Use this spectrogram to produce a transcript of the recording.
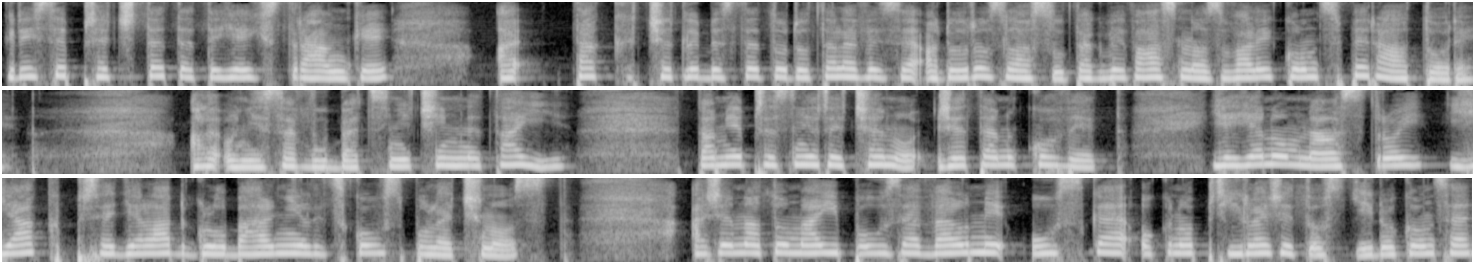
Když si přečtete ty jejich stránky a tak četli byste to do televize a do rozhlasu, tak by vás nazvali konspirátory. Ale oni se vůbec ničím netají. Tam je přesně řečeno, že ten COVID je jenom nástroj, jak předělat globální lidskou společnost a že na to mají pouze velmi úzké okno příležitostí. Dokonce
